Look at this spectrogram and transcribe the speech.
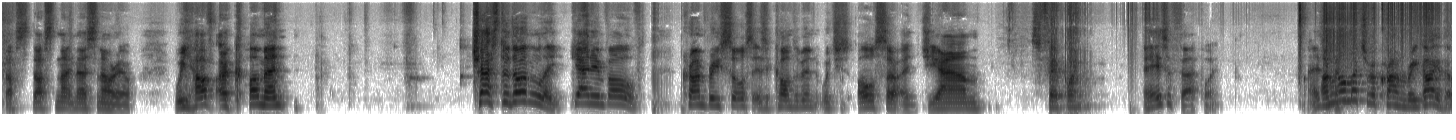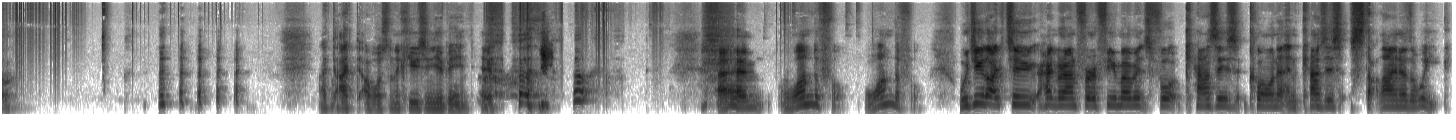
that's that's nightmare scenario. We have a comment. Chester Donnelly, getting involved. Cranberry sauce is a condiment, which is also a jam. it's a fair point. It is a fair point. It is a I'm fair- not much of a cranberry guy though. I, I, I wasn't accusing you of being. um, wonderful, wonderful. Would you like to hang around for a few moments for Kaz's corner and Kaz's stat line of the week?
